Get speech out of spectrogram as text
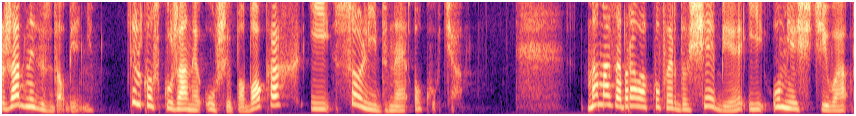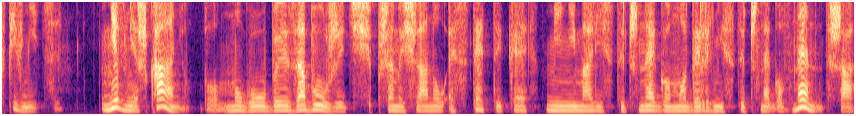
żadnych zdobień, tylko skórzane uszy po bokach i solidne okucia. Mama zabrała kufer do siebie i umieściła w piwnicy nie w mieszkaniu, bo mógłby zaburzyć przemyślaną estetykę minimalistycznego, modernistycznego wnętrza,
